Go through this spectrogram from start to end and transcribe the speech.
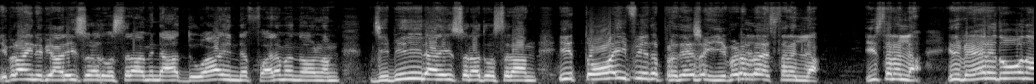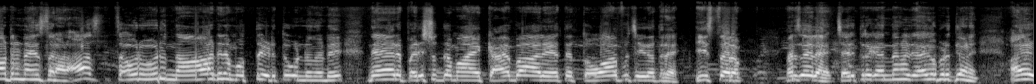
ഇബ്രാഹിം നബി അലൈഹി സ്വലാത്തു വസ്സലാമിന്റെ ആ ദുആന്റെ ഫലം എന്നോണം ജിബിലി അലൈഹി സ്വലാത്തു വസ്സലാം ഈ തോയിഫ് എന്ന പ്രദേശം ഇവിടെയുള്ള സ്ഥലമല്ല ഈ സ്ഥലമല്ല ഇത് വേറെ ഏതോ നാട്ടിലുണ്ടായ സ്ഥലമാണ്. ആ ഒരു ഒരു നാടിനെ മൊത്തം എടുത്തു കൊണ്ടുവന്നിട്ട് നേരെ പരിശുദ്ധമായ കാബാലയത്തെ തോവാഫ് ചെയ്തത്രേ ഈ സ്ഥലം. മനസ്സിലായില്ലേ? ചരിത്ര ഗ്രന്ഥങ്ങൾ രേഖപ്പെടുത്തിയാണ്. അയാൾ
